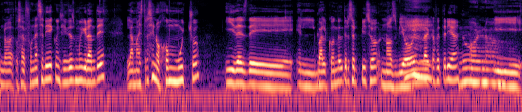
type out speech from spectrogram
no, o sea, fue una serie de coincidencias muy grande. La maestra se enojó mucho y desde el balcón del tercer piso nos vio en la cafetería No. Hola. y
